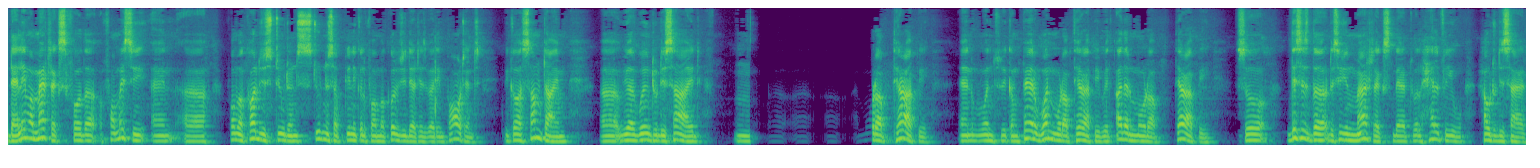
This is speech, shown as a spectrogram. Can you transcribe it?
dilemma matrix for the pharmacy and uh, pharmacology students, students of clinical pharmacology, that is very important because sometime uh, we are going to decide um, mode of therapy and once we compare one mode of therapy with other mode of therapy so this is the decision matrix that will help you how to decide.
